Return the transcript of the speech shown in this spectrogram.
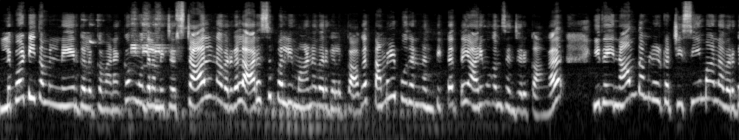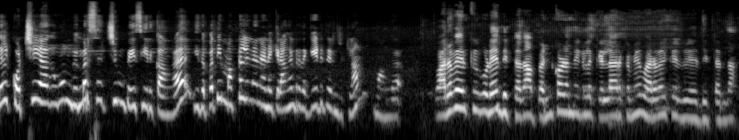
லிபர்டி தமிழ் நேயர்களுக்கு வணக்கம். முதலமைச்சர் ஸ்டாலின் அவர்கள் அரசு பள்ளி மாணவர்களுக்காக தமிழ் புதன்வன் திட்டத்தை அறிமுகம் செஞ்சிருக்காங்க. இதை நாம் தமிழர் கட்சி சீமான் அவர்கள் கொச்சையாகவும் விமர்சிச்சும் பேசியிருக்காங்க. இதை பத்தி மக்கள் என்ன நினைக்கிறாங்கன்றதை கேட்டு தெரிஞ்சுக்கலாம். வாங்க. வரவேற்கக்கூடிய திட்டம் தான் பெண் குழந்தைங்களுக்கு எல்லாருக்குமே வரவேற்கக்கூடிய திட்டம் தான்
